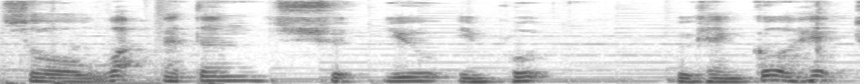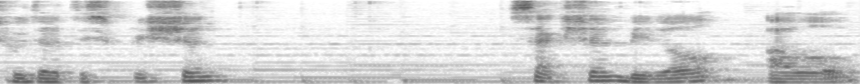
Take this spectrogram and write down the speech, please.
So what pattern should you input? You can go ahead to the description section below. I will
